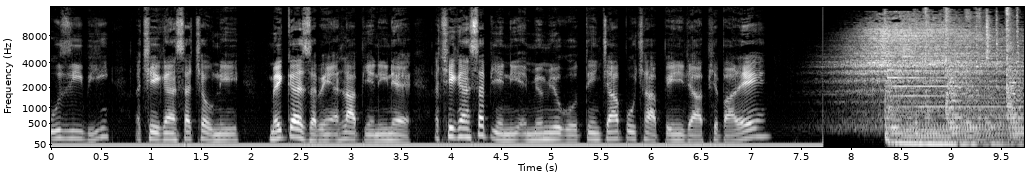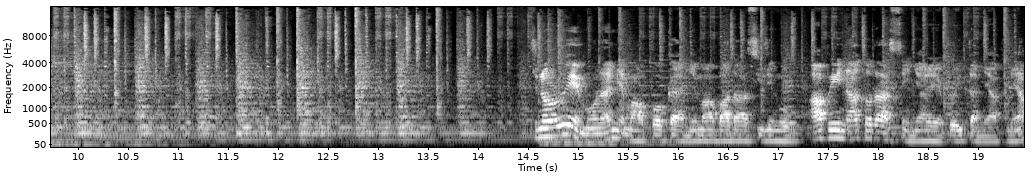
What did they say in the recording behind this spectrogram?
ဦးစီးပြီးအခြေခံဆက်ချုပ်နည်းမိတ်ကပ်သပင်အလှပြင်နည်းနဲ့အခြေခံဆက်ပြင်နည်းအမျိုးမျိုးကိုတင် जा ပို့ချပေးနေတာဖြစ်ပါတယ်။ ကျွန်တော်တို့ရဲ့မွန်လိုင်းမြန်မာပေါ့ကတ်မြန်မာဘာသာအစီအစဉ်ကိုအားပေးနားတော်တာဆင်ကြတဲ့ပရိသတ်များခင်ဗျာ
